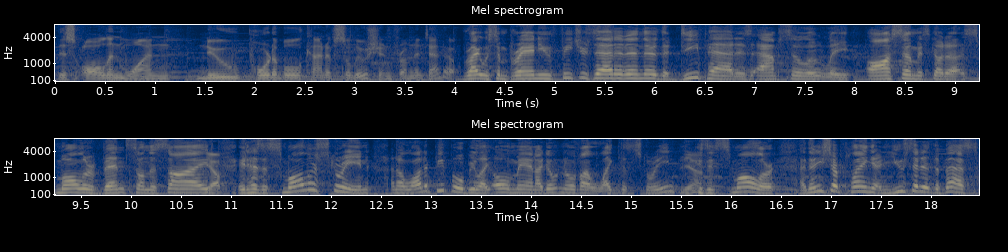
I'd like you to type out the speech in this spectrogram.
this all-in-one new portable kind of solution from Nintendo. Right, with some brand new features added in there. The D-pad is absolutely awesome. It's got a smaller vents on the side. Yep. It has a smaller screen, and a lot of people will be like, "Oh man, I don't know if I like the screen Yeah. because it's smaller." And then you start playing it, and you said it the best.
